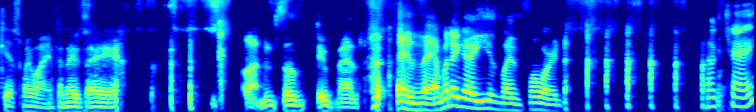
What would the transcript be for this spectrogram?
kiss my wife, and I say, "God, I'm so stupid." I say, "I'm gonna go use my sword." Okay.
